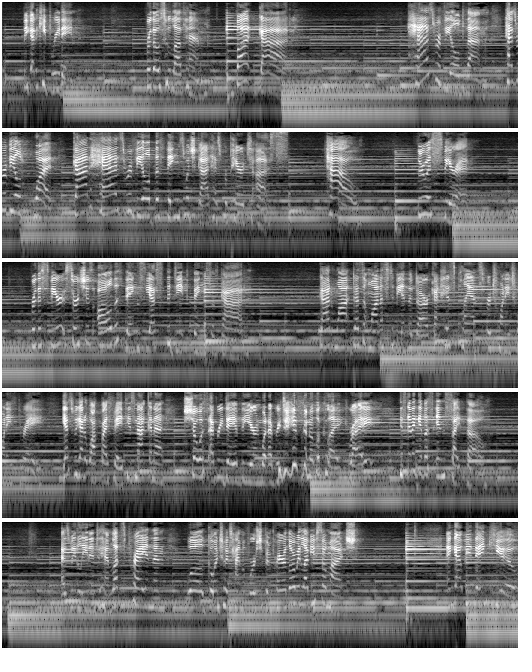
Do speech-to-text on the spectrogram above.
But you got to keep reading for those who love Him. But God has revealed them, has revealed what? God has revealed the things which God has prepared to us. How? Through His Spirit. For the Spirit searches all the things, yes, the deep things of God. God want, doesn't want us to be in the dark on His plans for 2023. Yes, we got to walk by faith. He's not going to show us every day of the year and what every day is going to look like, right? He's going to give us insight, though, as we lean into Him. Let's pray and then we'll go into a time of worship and prayer. Lord, we love you so much. And God, we thank you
